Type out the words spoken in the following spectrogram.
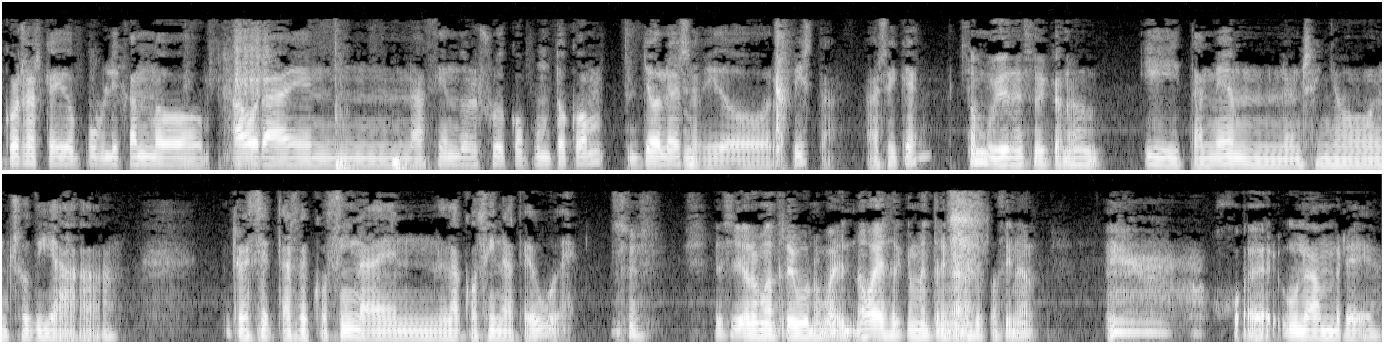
cosas que ha ido publicando ahora en haciendoelsueco.com, yo le he seguido la pista. Así que, Está muy bien ese canal. y también enseñó en su día recetas de cocina en la cocina TV. Ese ya no me atrevo, no vaya, no vaya a ser que me entren ganas de cocinar. Joder, un hambre.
